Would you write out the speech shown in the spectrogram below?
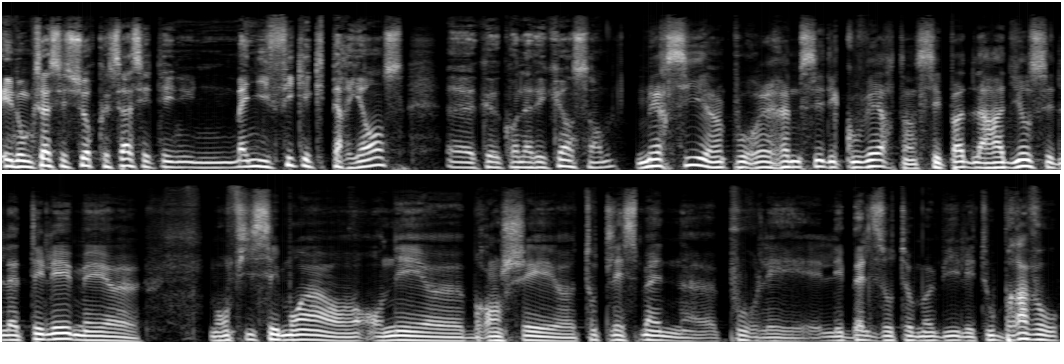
Et donc ça, c'est sûr que ça, c'était une, magnifique expérience euh, qu'on a vécue ensemble. Merci hein, pour RMC Découverte. Hein. C'est pas de la radio, c'est de la télé, mais euh, mon fils et moi, on, est euh, branchés toutes les semaines pour les, les belles automobiles et tout. Bravo.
